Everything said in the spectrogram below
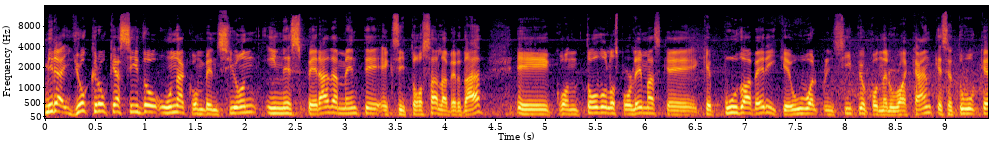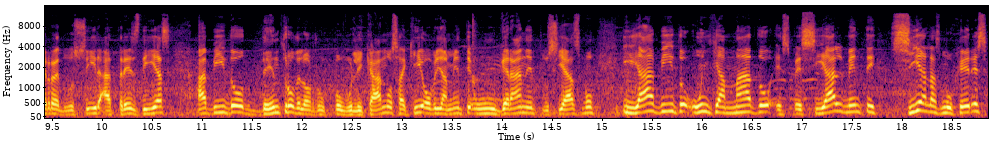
Mira, yo creo que ha sido una convención inesperadamente exitosa, la verdad, eh, con todos los problemas que, pudo haber y que hubo al principio con el huracán, que se tuvo que reducir a tres días. Ha habido dentro de los republicanos aquí, obviamente, un gran entusiasmo y ha habido un llamado especialmente, sí a las mujeres,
